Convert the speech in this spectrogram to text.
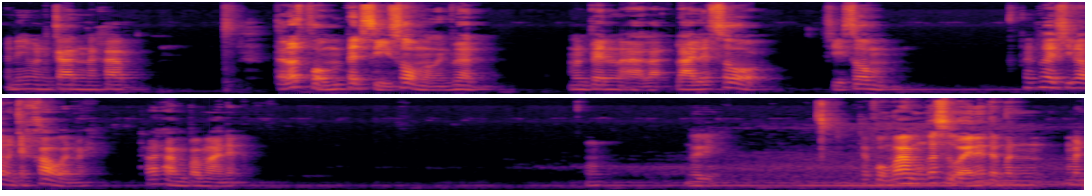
อันนี้เหมือนกันนะครับ แต่รถผมเป็นสีส้มเหมือนเพื่อน มันเป็นลายเลสโซสีส้ม เพื่อนๆคิดว่ามันจะเข้ากันไหม ถ้าทำประมาณเนี้ยดูดิ แต่ผมว่ามันก็สวยนะ แต่มันมัน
